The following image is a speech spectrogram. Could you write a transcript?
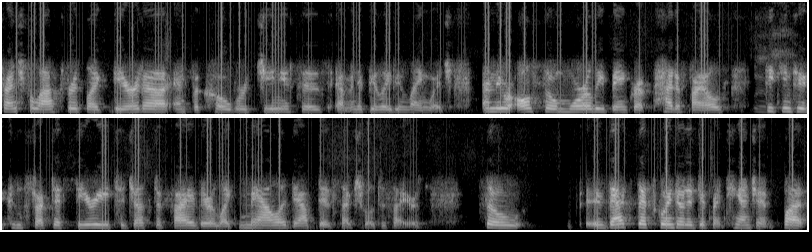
French philosophers like Derrida and Foucault were geniuses at manipulating language. And they were also morally bankrupt pedophiles seeking to construct a theory to justify their like maladaptive sexual desires. So that's that's going down a different tangent. But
